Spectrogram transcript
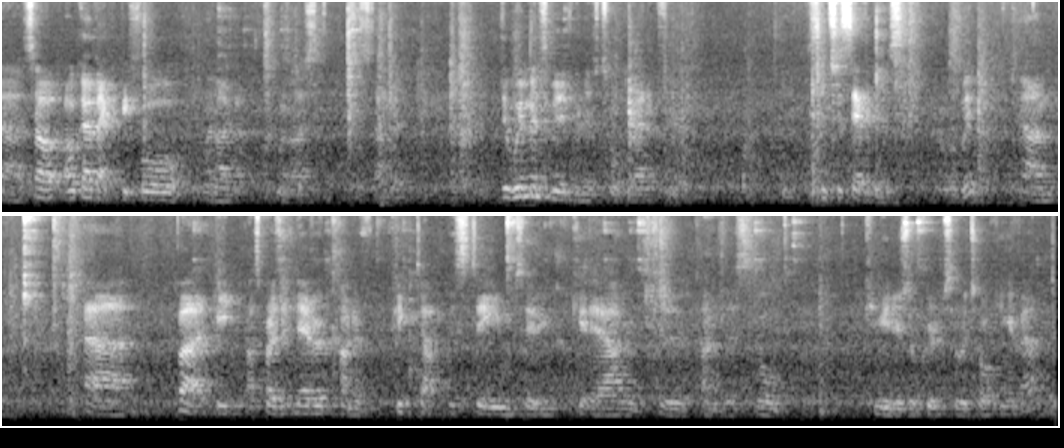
Uh, so I'll go back before when I when I started. The women's movement has talked about it for since the seventies, probably. Um, uh, but it, I suppose it never kind of picked up the steam to get out of the kind of the small communities or groups who were talking about it.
